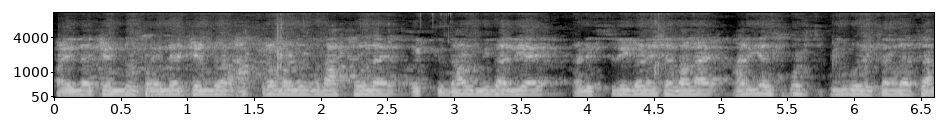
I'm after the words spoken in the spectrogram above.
पहिला चेंडू पहिल्या चेंडूवर आक्रमण दाखवलाय एक धाव निघाली आहे आणि श्री गणेश झालाय आर्यन स्पोर्ट्स पिंगुळी संघाचा.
